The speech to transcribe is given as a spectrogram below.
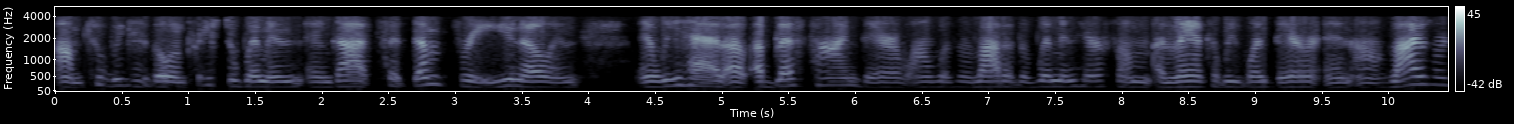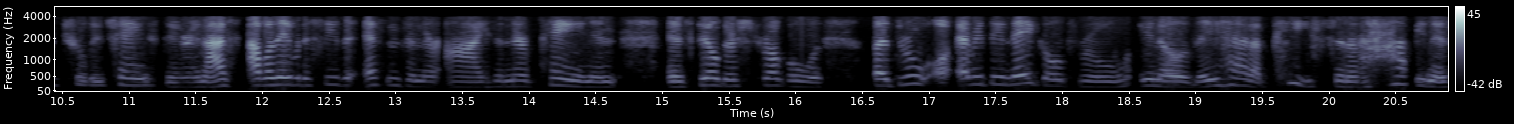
um two weeks ago and preach to women, and God set them free. You know, and and we had a, a blessed time there um, with a lot of the women here from Atlanta. We went there, and um, lives were truly changed there. And I, I was able to see the essence in their eyes and their pain, and and feel their struggle. But through all, everything they go through, you know, they had a peace and a happiness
